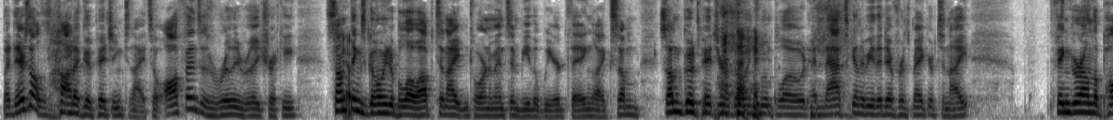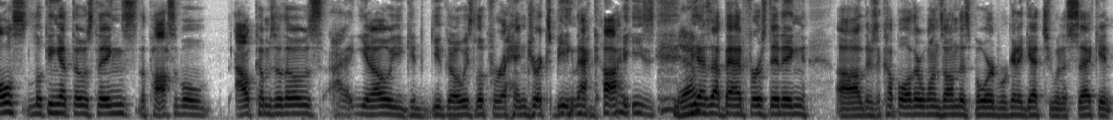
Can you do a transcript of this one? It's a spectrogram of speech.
But there's a lot of good pitching tonight. So offense is really, really tricky. Something's yep. going to blow up tonight in tournaments and be the weird thing. Like some some good pitchers going to implode, and that's going to be the difference maker tonight. Finger on the pulse, looking at those things, the possible outcomes of those. I, you know, you could you could always look for a Hendricks being that guy. He's yeah. he has that bad first inning. Uh, there's a couple other ones on this board we're gonna get to in a second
